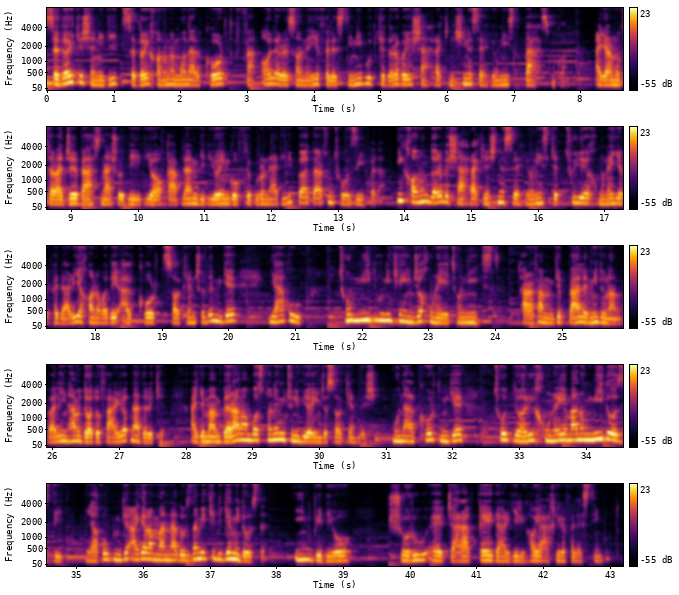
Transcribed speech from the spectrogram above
صدایی که شنیدید صدای خانم منل کرد فعال رسانه‌ای فلسطینی بود که داره با یه شهرک نشین صهیونیست بحث می‌کنه. اگر متوجه بحث نشدید یا قبلا ویدیو این گفتگو رو ندیدید باید براتون توضیح بدم. این خانم داره به شهرک نشین صهیونیست که توی خونه پدری خانواده الکرد ساکن شده میگه یعقوب تو می‌دونی که اینجا خونه تو نیست. طرفم میگه بله می‌دونم ولی این همه داد و فریاد نداره که اگه من برم هم باز تو نمی‌تونی بیای اینجا ساکن بشی. منل کرد میگه تو داری خونه منو میدزدی. یعقوب میگه اگرم من ندزدم یکی دیگه میدزده. این ویدیو شروع جرقه درگیری های اخیر فلسطین بود.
